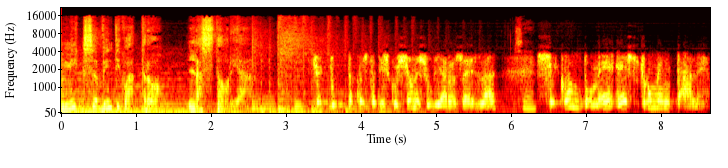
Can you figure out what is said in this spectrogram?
Mix 24, la storia. Cioè tutta questa discussione su Via Rasella, sì. secondo me, è strumentale.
